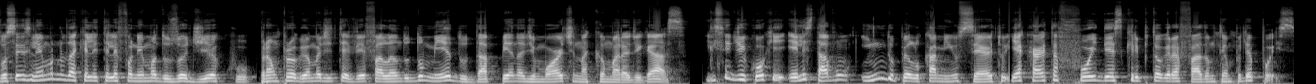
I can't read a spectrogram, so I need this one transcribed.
Vocês lembram daquele telefonema do Zodíaco para um programa de TV falando do medo da pena de morte na câmara de gás? Isso indicou que eles estavam indo pelo caminho certo e a carta foi descriptografada um tempo depois.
